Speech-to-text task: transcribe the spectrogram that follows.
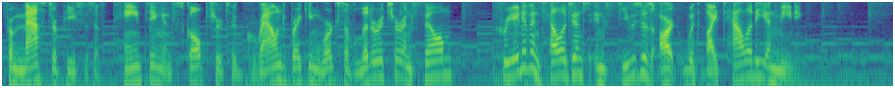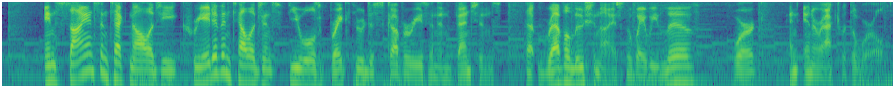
From masterpieces of painting and sculpture to groundbreaking works of literature and film, creative intelligence infuses art with vitality and meaning. In science and technology, creative intelligence fuels breakthrough discoveries and inventions that revolutionize the way we live, work, and interact with the world.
